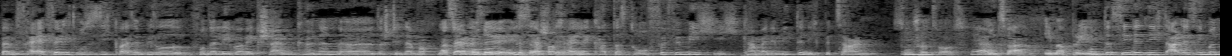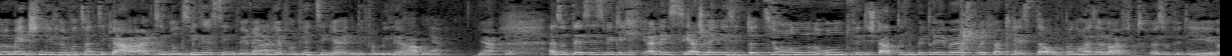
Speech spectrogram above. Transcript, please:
beim Freifeld, wo sie sich quasi ein bisschen von der Leber wegschreiben können. Äh, da steht einfach, Was teilweise ist einfach stehen, eine Katastrophe für mich. Ich kann meine Miete nicht bezahlen. So mhm. schaut's aus. Ja. Und zwar im April. Und das sind jetzt nicht alles immer nur Menschen, die 25 Jahre alt sind und Single sind. Wir ja. reden hier von 40-Jährigen, die Familie haben. Ja. Ja, also das ist wirklich eine sehr schräge Situation und für die staatlichen Betriebe, sprich Orchester, Opernhäuser läuft, also für die äh,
